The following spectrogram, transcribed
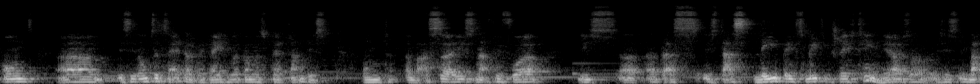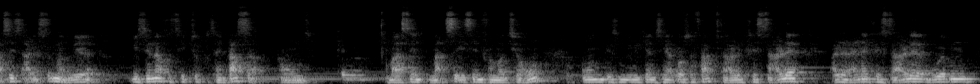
Und äh, es ist unser Zeitalter, gleich war damals bei Atlantis. Und Wasser ist nach wie vor ist, äh, das, ist das Lebensmittel schlechthin. Ja? Also es ist, Im Wasser ist alles drin. Wir, wir sind auch 70% Wasser. Und Genau. Wasser, Wasser ist Information und ist natürlich ein sehr großer Faktor. Alle Kristalle, alle reinen Kristalle wurden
